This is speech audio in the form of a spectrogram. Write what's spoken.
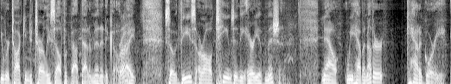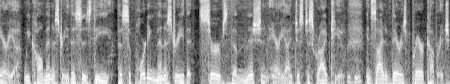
you were talking to Charlie Self about that a minute ago, Right. right? So these are all teams in the area of mission. Now, we have another category area we call ministry. This is the the supporting ministry that serves the mission area I just described to you. Inside of there is prayer coverage.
